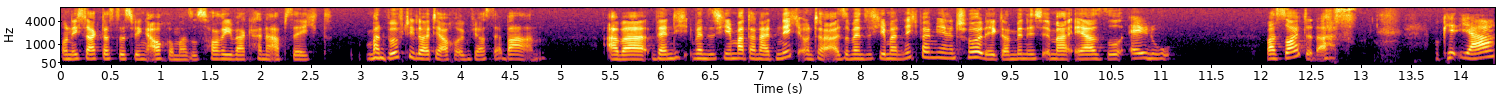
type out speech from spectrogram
Und ich sage das deswegen auch immer so, sorry war keine Absicht. Man wirft die Leute ja auch irgendwie aus der Bahn. Aber wenn, dich, wenn sich jemand dann halt nicht unter, also wenn sich jemand nicht bei mir entschuldigt, dann bin ich immer eher so, ey du, was sollte das? Okay, ja,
